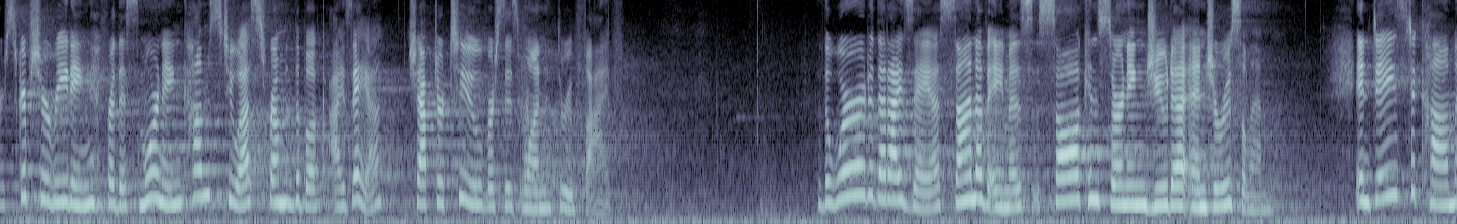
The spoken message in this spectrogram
Our scripture reading for this morning comes to us from the book Isaiah, chapter 2, verses 1 through 5. The word that Isaiah, son of Amos, saw concerning Judah and Jerusalem. In days to come,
